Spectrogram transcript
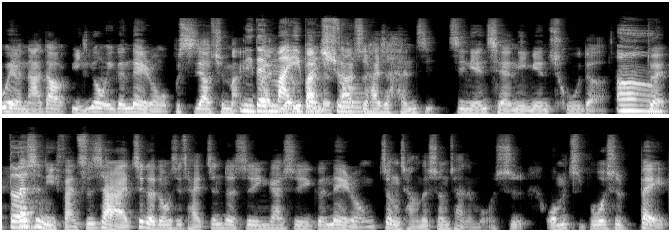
为了拿到引用一个内容，我不需要去买一本原版的杂志，还是很几几年前里面出的，嗯，对。但是你反思下来，这个东西才真的是应该是一个内容正常的生产的模式。我们只不过是被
